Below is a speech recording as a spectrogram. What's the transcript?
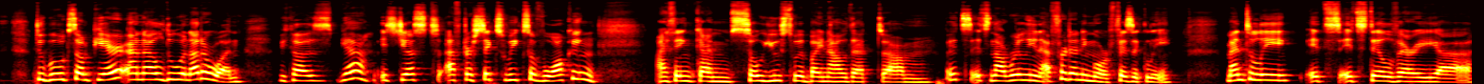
to Bourg Saint Pierre and I'll do another one because, yeah, it's just after six weeks of walking. I think I'm so used to it by now that um, it's it's not really an effort anymore physically. Mentally it's it's still very uh,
